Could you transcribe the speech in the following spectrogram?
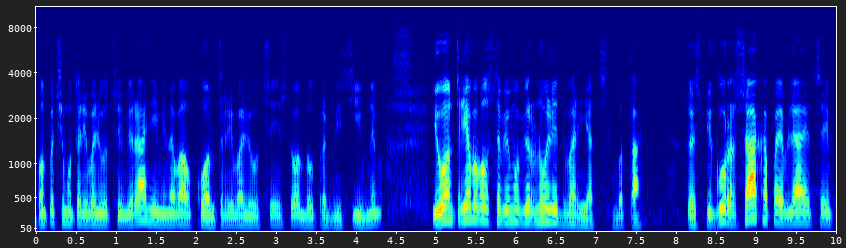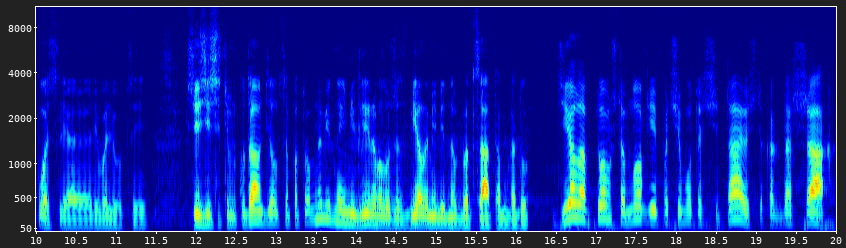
Он почему-то революцию в Иране именовал контрреволюцией, что он был прогрессивным. И он требовал, чтобы ему вернули дворец. Вот так. То есть фигура Шаха появляется и после э, революции. В связи с этим, куда он делся потом? Ну, видно, эмигрировал уже с белыми, видно, в 20 году. Дело в том, что многие почему-то считают, что когда Шах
